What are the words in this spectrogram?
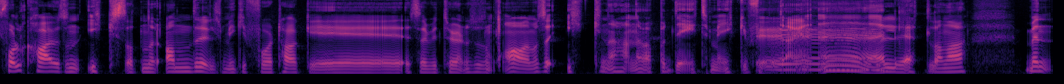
folk har jo sånn iks at når andre liksom ikke får tak i servitøren, så sånn, å, det var så ikk når han var på date med ikke fikk deg, eh, eller et eller annet. Men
